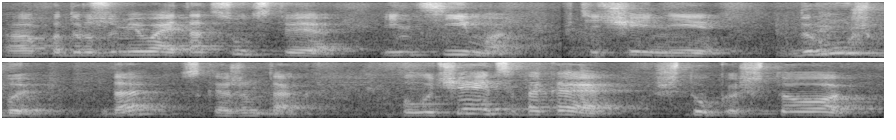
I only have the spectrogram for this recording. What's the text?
э, подразумевает отсутствие интима в течение дружбы, да, скажем так, получается такая штука, что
